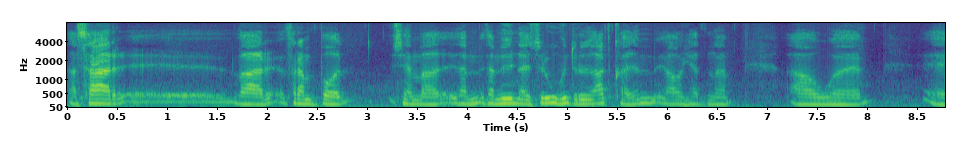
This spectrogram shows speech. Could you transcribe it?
að þar eh, var frambóð sem að það, það munaði 300 atkvæðum á hérna á e, e,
